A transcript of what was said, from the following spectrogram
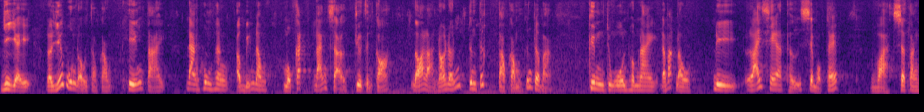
Vì vậy là giới quân đội Tàu Cộng hiện tại đang hung hăng ở Biển Đông một cách đáng sợ chưa từng có. Đó là nói đến tin tức Tàu Cộng kính thưa bạn. Kim Jong Un hôm nay đã bắt đầu đi lái xe thử xe bọc thép và xe tăng.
